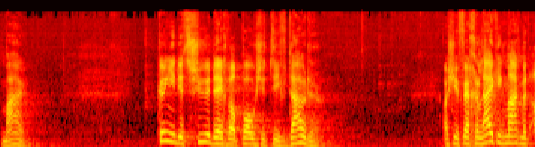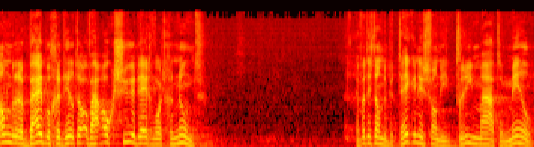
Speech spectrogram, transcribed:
Maar kun je dit zuurdeeg wel positief duiden? Als je een vergelijking maakt met andere Bijbelgedeelten waar ook zuurdeeg wordt genoemd. En wat is dan de betekenis van die drie maten meel?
